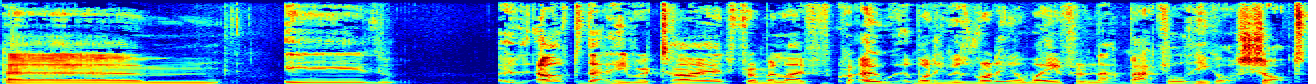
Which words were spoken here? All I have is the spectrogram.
Um, it, after that, he retired from a life of crime. Oh, when he was running away from that battle, he got shot,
